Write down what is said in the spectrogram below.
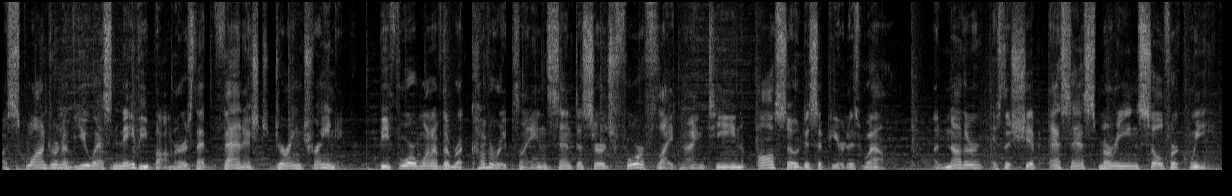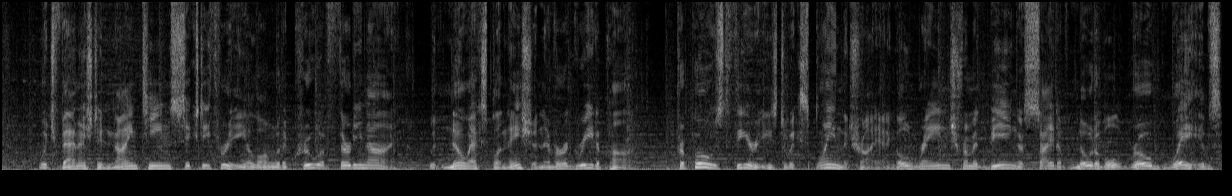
a squadron of U.S. Navy bombers that vanished during training, before one of the recovery planes sent to search for Flight 19 also disappeared as well. Another is the ship SS Marine Sulphur Queen, which vanished in 1963 along with a crew of 39, with no explanation ever agreed upon. Proposed theories to explain the triangle range from it being a site of notable rogue waves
